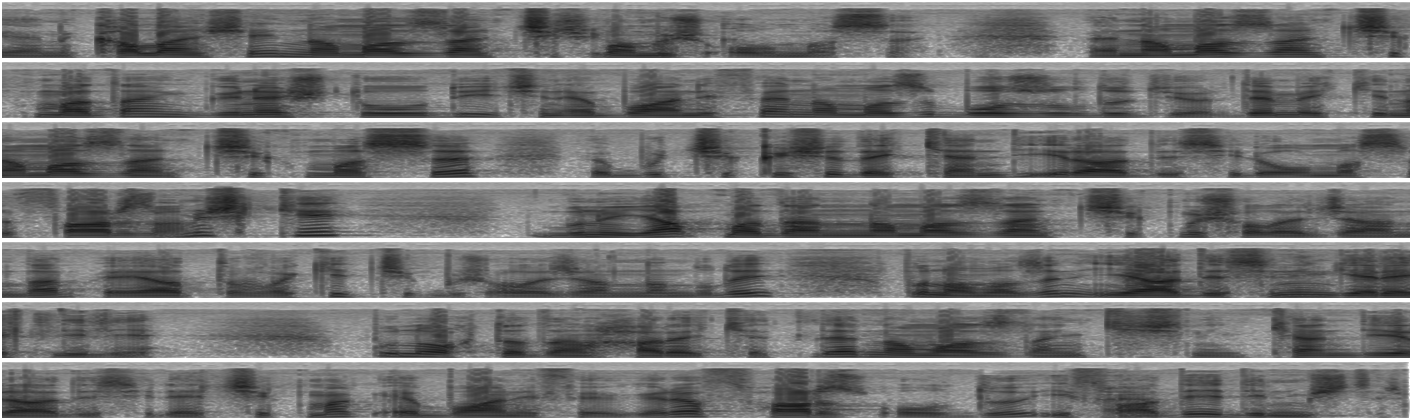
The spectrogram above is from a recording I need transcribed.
yani kalan şey namazdan çıkmamış olması. Ve namazdan çıkmadan güneş doğduğu için Ebu Hanife namazı bozuldu diyor. Demek ki namazdan çıkması ve bu çıkışı da kendi iradesiyle olması farzmış ki bunu yapmadan namazdan çıkmış olacağından veyahut da vakit çıkmış olacağından dolayı bu namazın iadesinin gerekliliği. Bu noktadan hareketle namazdan kişinin kendi iradesiyle çıkmak Ebu Hanife'ye göre farz olduğu ifade edilmiştir.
